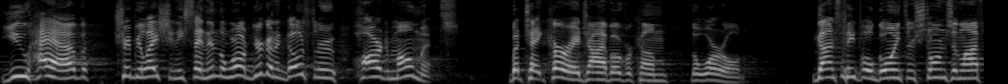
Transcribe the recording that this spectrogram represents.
you have tribulation. He's saying, In the world, you're going to go through hard moments, but take courage. I have overcome the world. God's people going through storms in life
